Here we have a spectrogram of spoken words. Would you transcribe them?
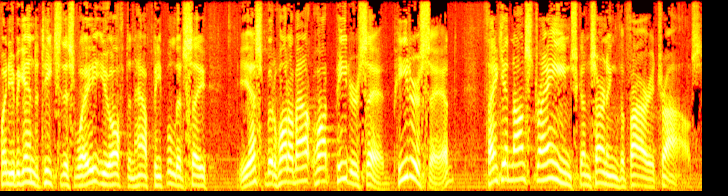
When you begin to teach this way, you often have people that say, Yes, but what about what Peter said? Peter said, Think it not strange concerning the fiery trials.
